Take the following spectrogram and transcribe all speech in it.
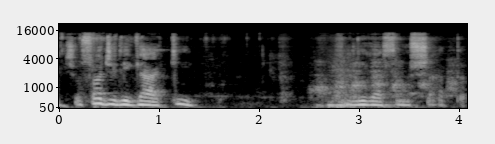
Deixa eu só desligar aqui. Ligação chata.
